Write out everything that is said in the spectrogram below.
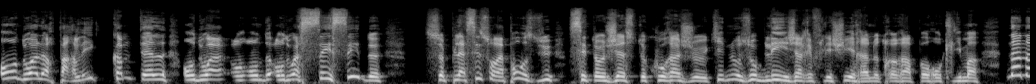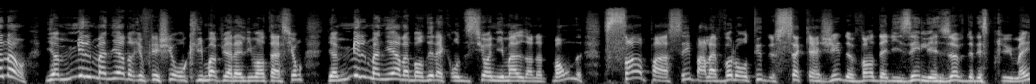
on doit leur parler comme tel. On doit, on, doit cesser de se placer sur la pose du c'est un geste courageux qui nous oblige à réfléchir à notre rapport au climat. Non, non, non. Il y a mille manières de réfléchir au climat puis à l'alimentation. Il y a mille manières d'aborder la condition animale dans notre monde sans passer par la volonté de saccager, de vandaliser les œuvres de l'esprit humain.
